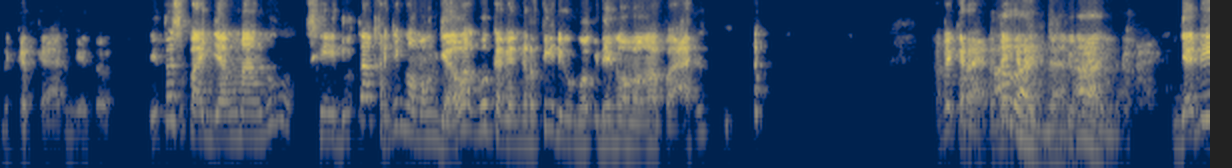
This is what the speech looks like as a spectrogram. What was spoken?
deket kan gitu itu sepanjang manggung si Duta kerja ngomong Jawa gue kagak ngerti dia ngomong, dia ngomong apaan tapi keren tapi keren like like that. jadi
